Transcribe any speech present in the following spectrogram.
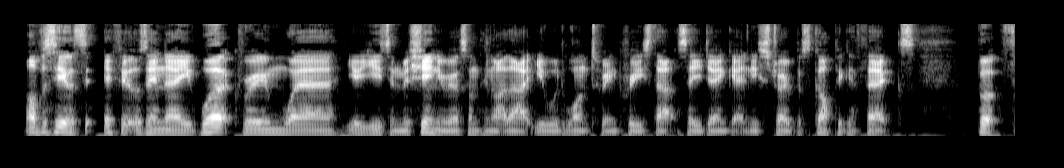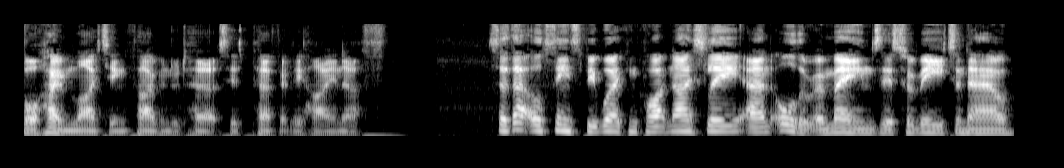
Obviously, if it was in a workroom where you're using machinery or something like that, you would want to increase that so you don't get any stroboscopic effects. But for home lighting, 500 Hz is perfectly high enough. So that all seems to be working quite nicely, and all that remains is for me to now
